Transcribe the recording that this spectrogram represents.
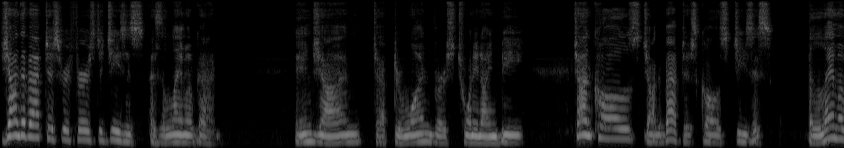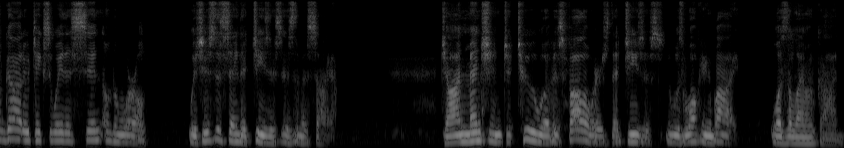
John the Baptist refers to Jesus as the Lamb of God. In John chapter 1, verse 29b, John calls, John the Baptist calls Jesus the Lamb of God who takes away the sin of the world which is to say that Jesus is the Messiah. John mentioned to two of his followers that Jesus, who was walking by, was the Lamb of God.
